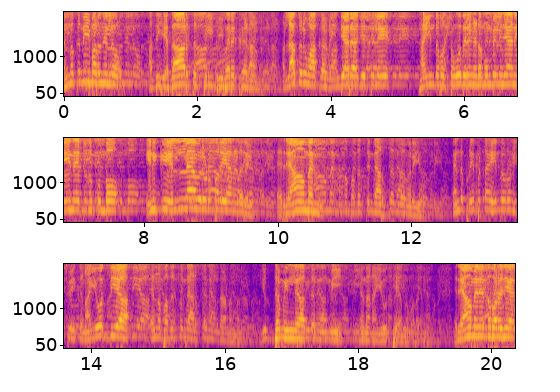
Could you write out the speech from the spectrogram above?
എന്നൊക്കെ നീ പറഞ്ഞല്ലോ. അത് യഥാർത്ഥത്തിൽ വിവരക്കേടാണ്. വല്ലാത്തൊരു വാക്കാണ്. ഇന്ത്യ രാജ്യത്തിലെ ഹൈന്ദവ സഹോദരങ്ങളുടെ മുമ്പിൽ ഞാൻ എഴുന്നേറ്റ് നിൽക്കുമ്പോ എനിക്ക് എല്ലാവരോടും പറയാനുള്ളത് രാമൻ എന്ന പദത്തിന്റെ അർത്ഥം എന്താണെന്നറിയോ? എന്റെ പ്രിയപ്പെട്ട ഹൈന്ദവരോട് ചോദിക്കണം അയോധ്യ എന്ന പദത്തിന്റെ അർത്ഥം എന്താണെന്ന് അറിയോ? യുദ്ധമില്ലാത്ത ഭൂമി എന്നാണ് അയോധ്യ എന്ന് പറഞ്ഞാൽ. രാമൻ എന്ന് പറഞ്ഞാൽ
